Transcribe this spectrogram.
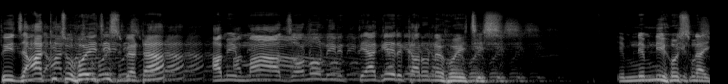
তুই যা কিছু হয়েছিস বেটা, আমি মা জননীর ত্যাগের কারণে হয়েছিস। এমনি এমনি হোস নাই।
